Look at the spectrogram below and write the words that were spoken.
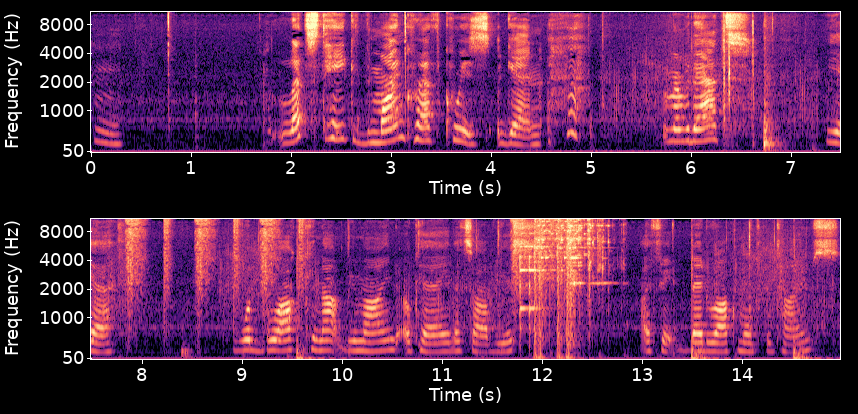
Hmm. Let's take the Minecraft quiz again. Remember that? Yeah. Wood block cannot be mined. Okay, that's obvious. I've hit bedrock multiple times.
